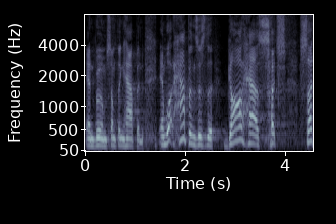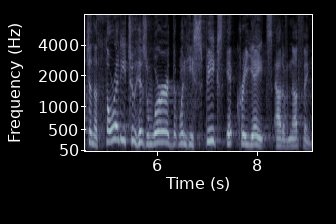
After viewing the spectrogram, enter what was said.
and boom, something happened. And what happens is that God has such such an authority to his word that when he speaks, it creates out of nothing.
